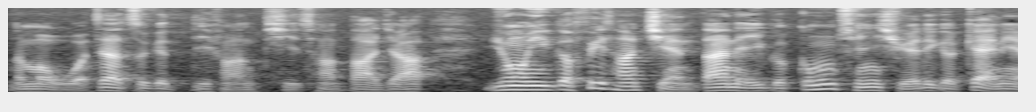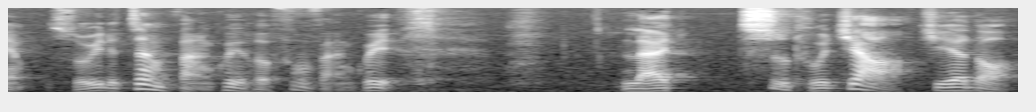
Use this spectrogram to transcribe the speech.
那么我在这个地方提倡大家用一个非常简单的一个工程学的一个概念，所谓的正反馈和负反馈，来试图嫁接到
